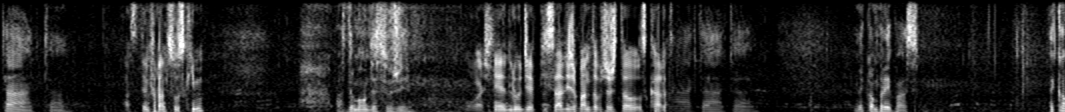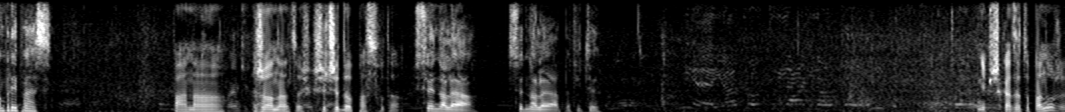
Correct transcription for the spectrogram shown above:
Tak, tak. A z tym francuskim? Pas de monde sujet. Właśnie ludzie pisali, że pan to przeczytał z kart. Tak, tak, tak. Ne compris pas. Ne compris pas. Pana żona coś krzyczy do pasuta. C'est nolea. C'est nolea, petite. Nie przeszkadza to panu, że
